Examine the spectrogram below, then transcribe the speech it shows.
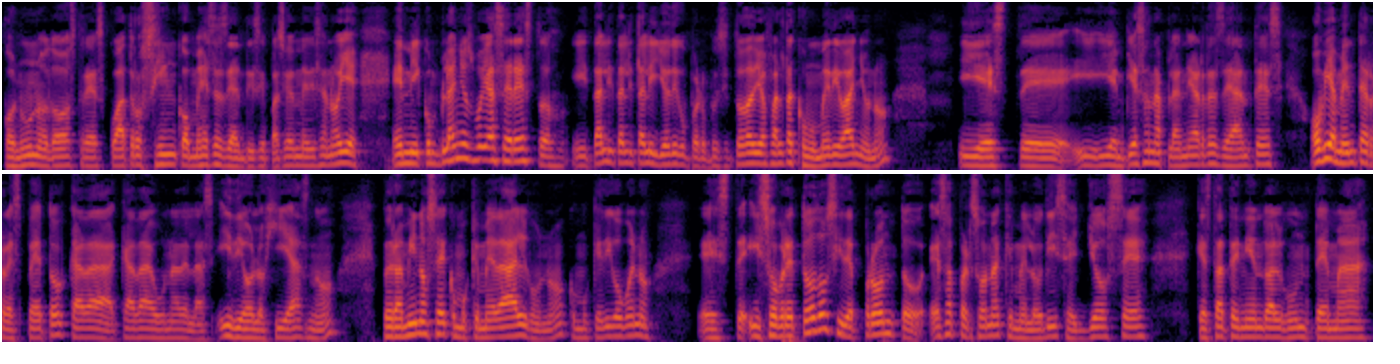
con uno, dos, tres, cuatro, cinco meses de anticipación me dicen, oye, en mi cumpleaños voy a hacer esto, y tal y tal y tal, y yo digo, pero pues si todavía falta como medio año, ¿no? Y este, y, empiezan a planear desde antes, obviamente respeto cada, cada una de las ideologías, ¿no? Pero a mí no sé, como que me da algo, ¿no? Como que digo, bueno, este, y sobre todo si de pronto esa persona que me lo dice, yo sé que está teniendo algún tema,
